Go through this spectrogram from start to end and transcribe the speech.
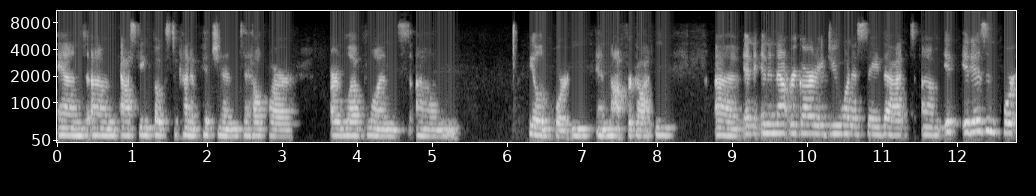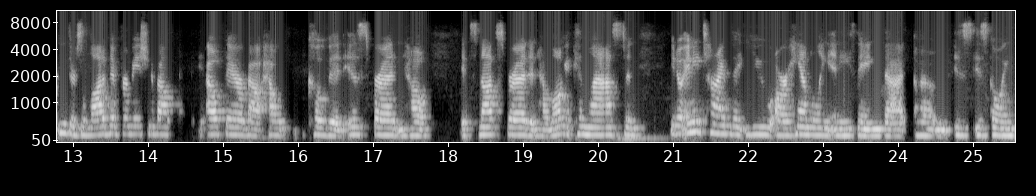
and um, asking folks to kind of pitch in to help our our loved ones um, feel important and not forgotten. Uh, and, and in that regard, I do want to say that um, it, it is important. There's a lot of information about out there about how COVID is spread and how it's not spread and how long it can last. And you know, anytime that you are handling anything that um, is is going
